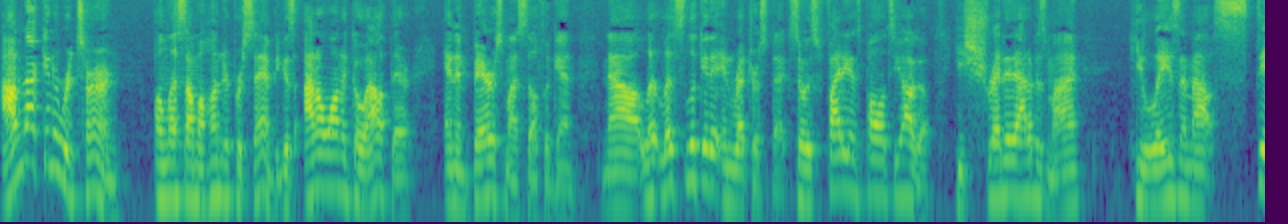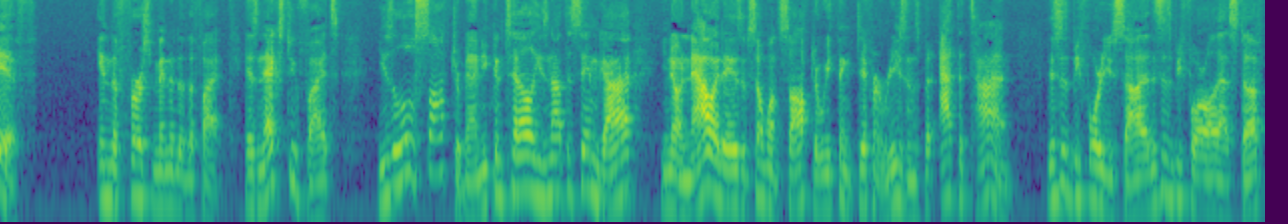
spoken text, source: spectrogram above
I'm not going to return unless I'm 100% because I don't want to go out there and embarrass myself again. Now, let, us look at it in retrospect. So his fight against Paulo Thiago, he shredded out of his mind. He lays him out stiff in the first minute of the fight. His next two fights, he's a little softer, man. You can tell he's not the same guy. You know, nowadays, if someone's softer, we think different reasons. But at the time, this is before you saw it, this is before all that stuff.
